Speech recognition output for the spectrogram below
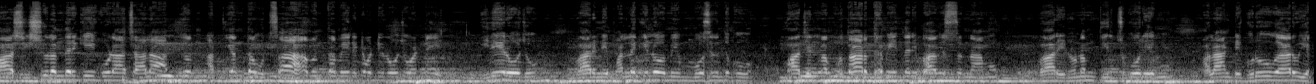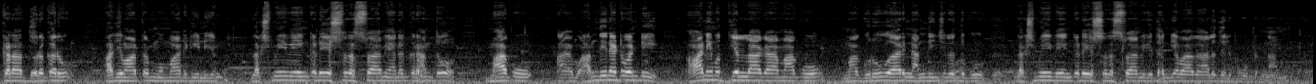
మా శిష్యులందరికీ కూడా చాలా అత్య అత్యంత ఉత్సాహవంతమైనటువంటి రోజు అంటే ఇదే రోజు. వారిని పల్లకిలో మేము మోసినందుకు మా జన్మ కృతార్థమైందని భావిస్తున్నాము. వారి రుణం తీర్చుకోలేము. అలాంటి గురువు గారు ఎక్కడా దొరకరు. అది మాత్రం ముమ్మాటికి నిజం. లక్ష్మీ వెంకటేశ్వర స్వామి అనుగ్రహంతో మాకు అందినటువంటి ఆణిముత్యంలాగా మాకు మా గురువు గారిని అందించినందుకు లక్ష్మీ వెంకటేశ్వర స్వామికి ధన్యవాదాలు తెలుపుకుంటున్నాము.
